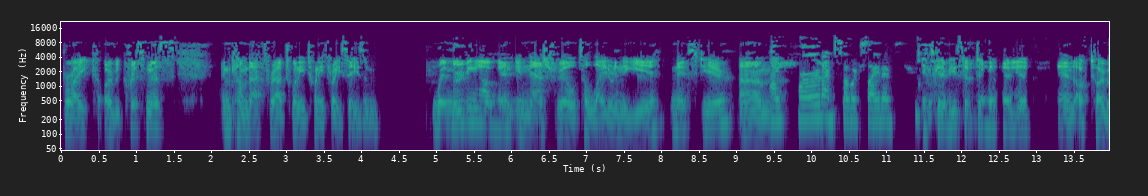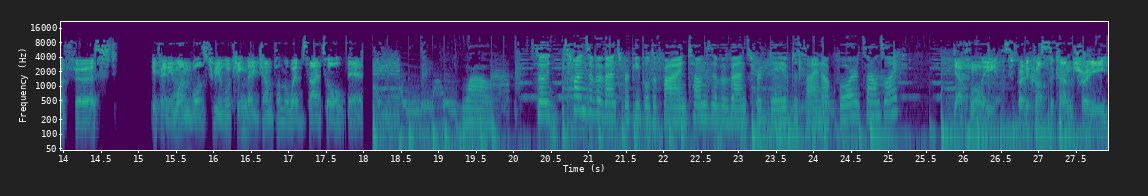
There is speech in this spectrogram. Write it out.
break over Christmas and come back for our 2023 season. We're moving our event in Nashville to later in the year next year. Um, I heard. I'm so excited. it's going to be September 30th and October 1st. If anyone wants to be looking, they jump on the website. It's all there. Wow. So tons of events for people to find, tons of events for Dave to sign up for, it sounds like. Definitely. Spread across the country,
